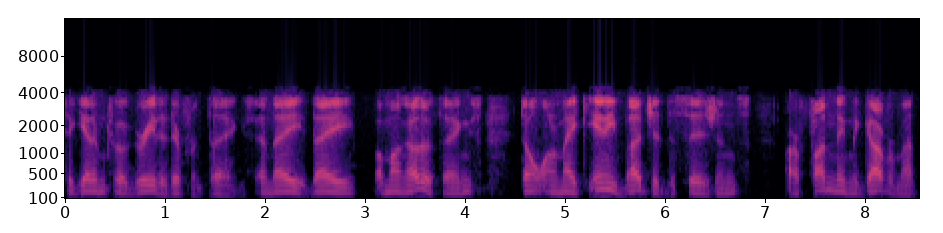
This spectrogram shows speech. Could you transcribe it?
to get him to agree to different things, and they they among other things don't want to make any budget decisions or funding the government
